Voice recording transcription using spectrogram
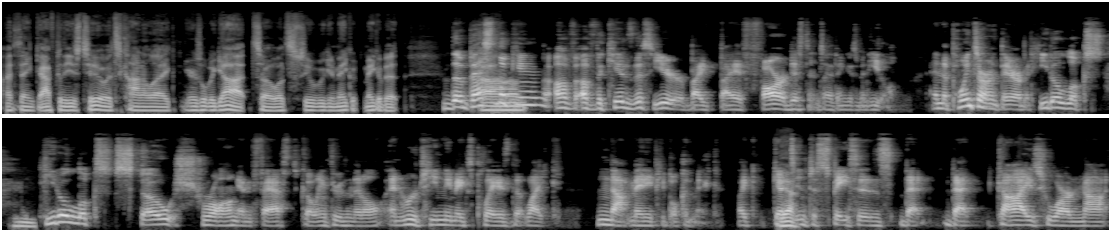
I think after these two, it's kind of like here's what we got. So let's see what we can make make of it. The best Um, looking of, of the kids this year by by a far distance, I think, has been Chytil. And the points aren't there, but Chytil looks Mhm. Chytil looks so strong and fast going through the middle, and routinely makes plays that like not many people could make. Like gets into spaces that that guys who are not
